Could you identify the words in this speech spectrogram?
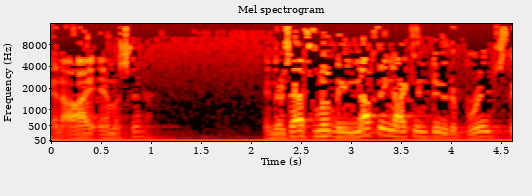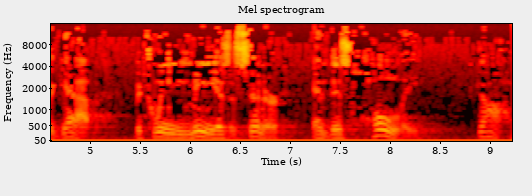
and I am a sinner? And there's absolutely nothing I can do to bridge the gap between me as a sinner and this holy God.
